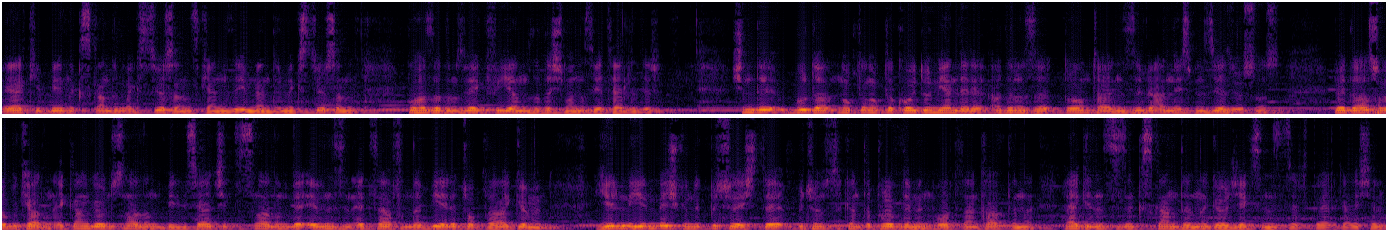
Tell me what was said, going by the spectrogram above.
Eğer ki birini kıskandırmak istiyorsanız, kendinizi imrendirmek istiyorsanız bu hazırladığımız vekfi yanınıza taşımanız yeterlidir. Şimdi burada nokta nokta koyduğum yerlere adınızı, doğum tarihinizi ve anne isminizi yazıyorsunuz. Ve daha sonra bu kağıdın ekran görüntüsünü alın, bilgisayar çıktısını alın ve evinizin etrafında bir yere toprağa gömün. 20-25 günlük bir süreçte bütün sıkıntı, problemin ortadan kalktığını, herkesin sizin kıskandığını göreceksinizdir değerli kardeşlerim.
